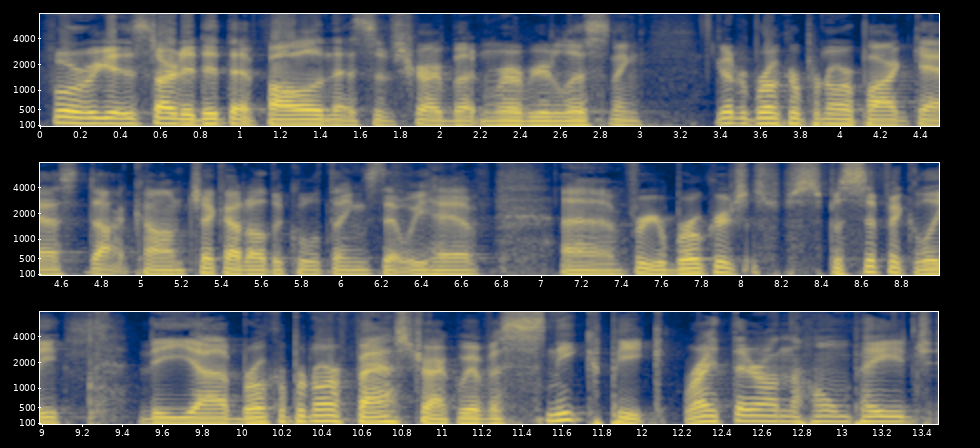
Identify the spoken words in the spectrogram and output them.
before we get started, hit that follow and that subscribe button wherever you're listening. Go to brokerpreneurpodcast.com. Check out all the cool things that we have um, for your brokerage, specifically the uh, Brokerpreneur Fast Track. We have a sneak peek right there on the homepage.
